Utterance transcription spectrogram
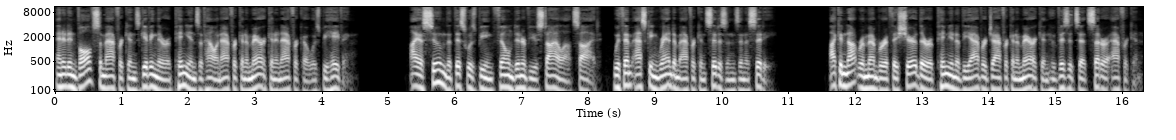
and it involved some Africans giving their opinions of how an African American in Africa was behaving. I assume that this was being filmed interview style outside, with them asking random African citizens in a city. I cannot remember if they shared their opinion of the average African American who visits etc. African,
